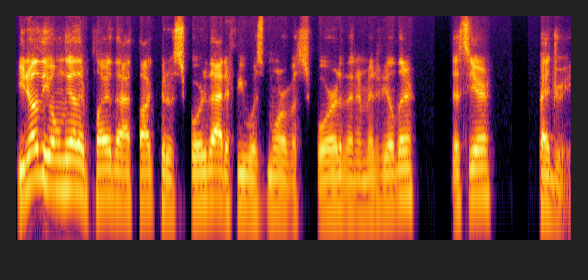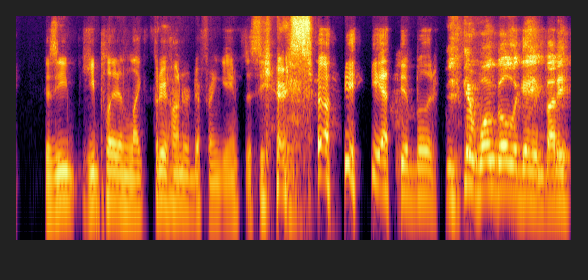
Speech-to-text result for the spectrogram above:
You know, the only other player that I thought could have scored that if he was more of a scorer than a midfielder this year, Pedri, because he he played in like 300 different games this year, so he had the ability. Just get one goal a game, buddy.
